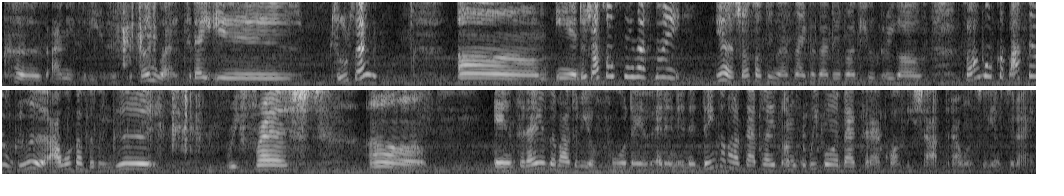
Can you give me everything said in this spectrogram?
because I need to be consistent. So anyway, today is Tuesday. Um, and did y'all talk to me last night? Yeah, y'all talked to me last night because I did my Q3 goals. So I woke up, I felt good. I woke up feeling good, refreshed. Um, and today is about to be a full day of editing. And think about that place. I'm we going back to that coffee shop that I went to yesterday.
